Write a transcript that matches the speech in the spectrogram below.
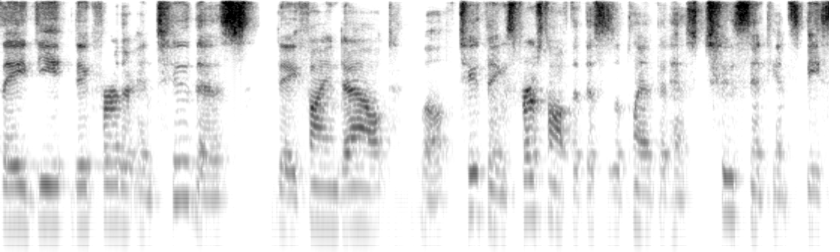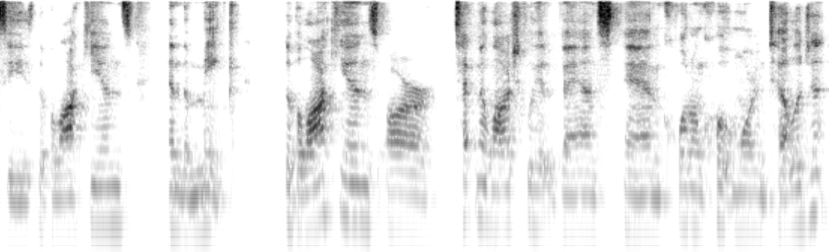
they de- dig further into this, they find out, well, two things. First off, that this is a planet that has two sentient species, the Valakians and the Menk the Valakians are technologically advanced and quote unquote more intelligent.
